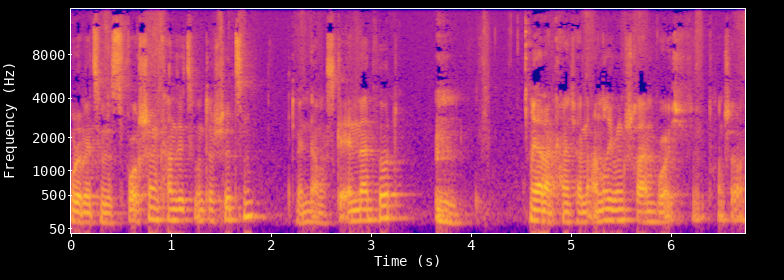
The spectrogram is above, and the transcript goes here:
oder mir das vorstellen kann, sie zu unterstützen, wenn da was geändert wird, ja, dann kann ich halt eine Anregung schreiben, wo ich dran schaue,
